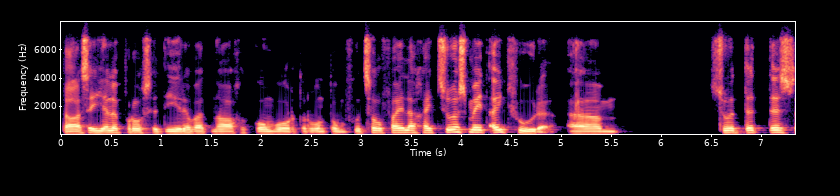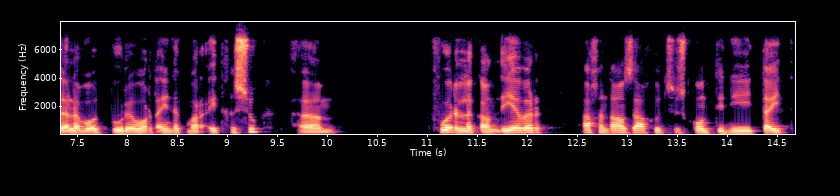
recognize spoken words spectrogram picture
Daar's 'n hele prosedure wat nagekom word rondom voedselveiligheid soos met uitvoere. Ehm um, so dit is hulle word boere word eintlik maar uitgesoek. Ehm um, voor hulle kan lewer. Ag en dan's daar goed soos kontinuïteit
